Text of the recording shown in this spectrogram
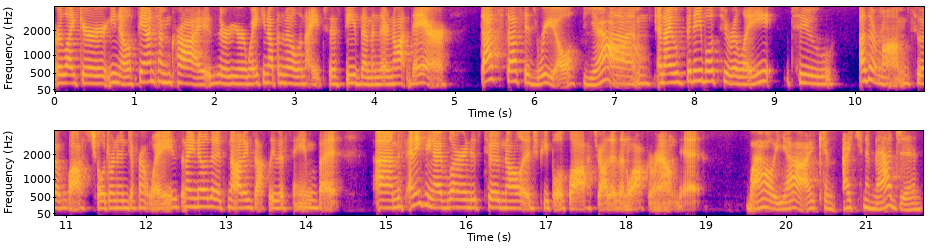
Or like your you know phantom cries or you're waking up in the middle of the night to feed them and they're not there. That stuff is real. Yeah. Um, and i've been able to relate to other moms who have lost children in different ways and i know that it's not exactly the same but um, if anything I've learned is to acknowledge people's loss rather than walk around it. Wow, yeah, I can I can imagine.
